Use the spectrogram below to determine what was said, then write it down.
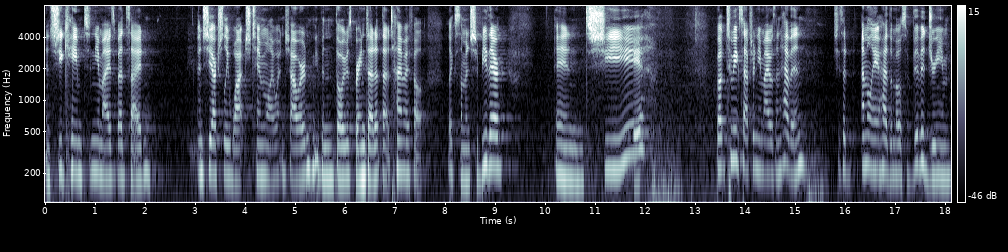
And she came to Nehemiah's bedside and she actually watched him while I went and showered. Even though he was brain dead at that time, I felt like someone should be there. And she, about two weeks after Nehemiah was in heaven, she said, Emily had the most vivid dream.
